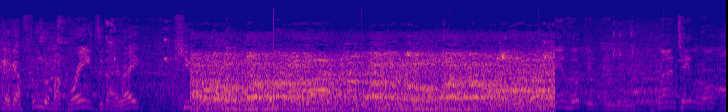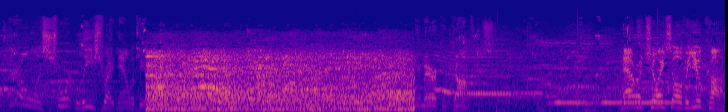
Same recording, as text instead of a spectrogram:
Think I got food on my brain tonight, right? Cute. Dan Hook and, and Ryan Taylor, all, they're all on a short leash right now with the. The American Conference. Narrow choice over UConn.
